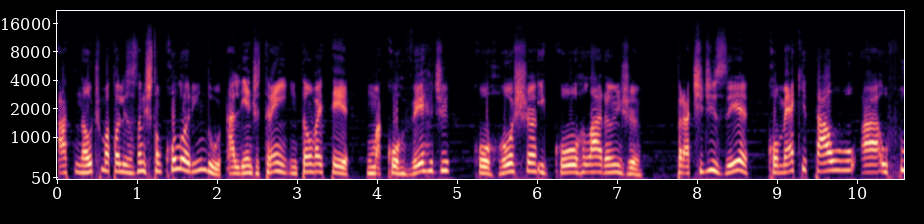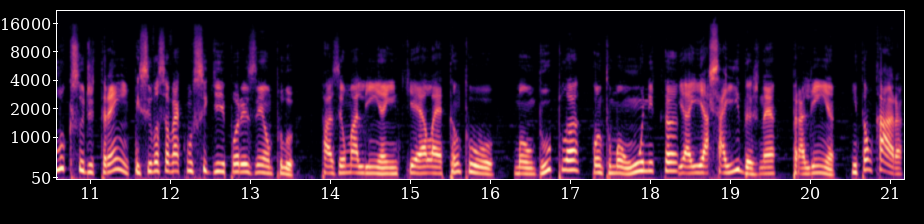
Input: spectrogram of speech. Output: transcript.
a, na última atualização, estão colorindo a linha de trem. Então vai ter uma cor verde, cor roxa e cor laranja. para te dizer como é que tá o, a, o fluxo de trem. E se você vai conseguir, por exemplo, fazer uma linha em que ela é tanto mão dupla quanto mão única. E aí as saídas, né, pra linha. Então, cara,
